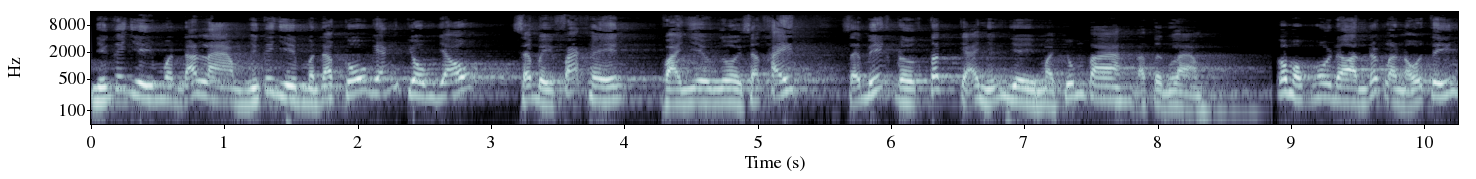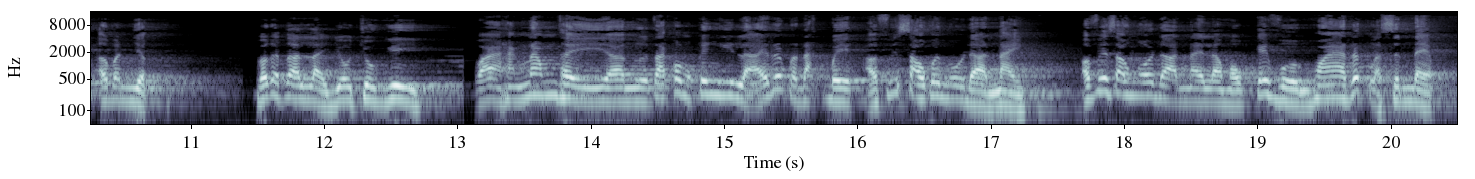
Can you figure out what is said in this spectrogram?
những cái gì mình đã làm, những cái gì mình đã cố gắng chôn giấu sẽ bị phát hiện và nhiều người sẽ thấy, sẽ biết được tất cả những gì mà chúng ta đã từng làm. Có một ngôi đền rất là nổi tiếng ở bên nhật với cái tên là yochogi. Và hàng năm thì à, người ta có một cái nghi lễ rất là đặc biệt ở phía sau cái ngôi đền này. Ở phía sau ngôi đền này là một cái vườn hoa rất là xinh đẹp.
